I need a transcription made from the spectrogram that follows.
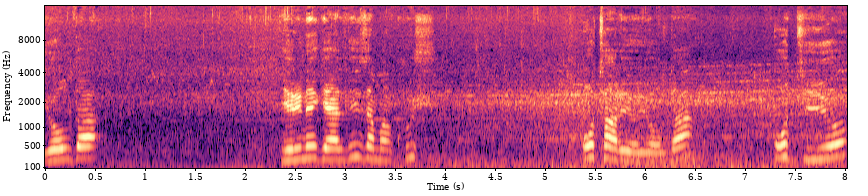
yolda yerine geldiği zaman kuş ot arıyor yolda. Ot yiyor.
